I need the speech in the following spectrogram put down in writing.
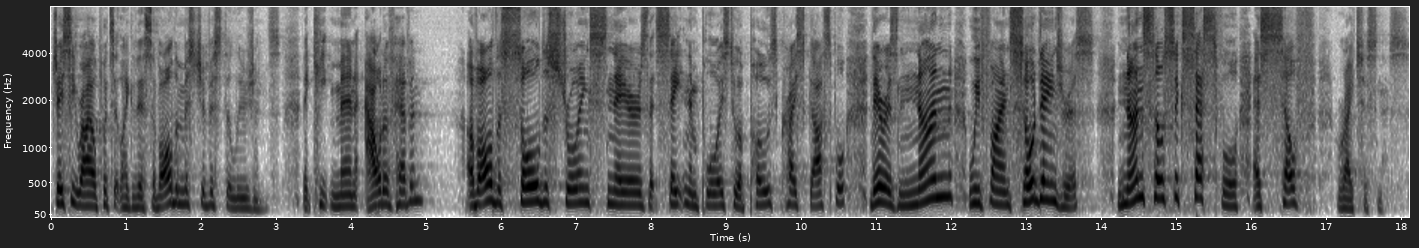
J.C. Ryle puts it like this Of all the mischievous delusions that keep men out of heaven, of all the soul destroying snares that Satan employs to oppose Christ's gospel, there is none we find so dangerous, none so successful as self righteousness.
